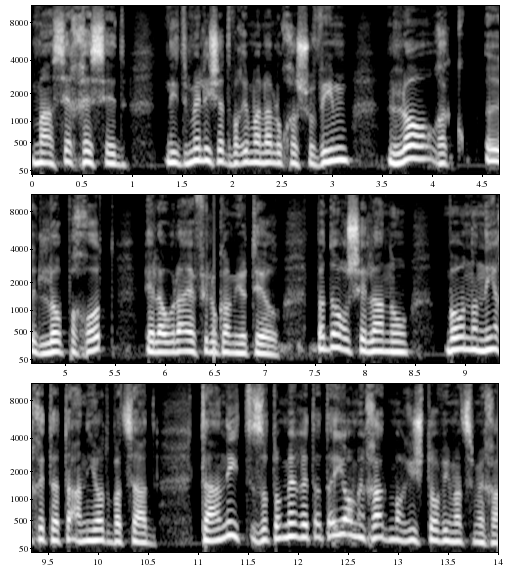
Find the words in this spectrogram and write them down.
מעשה חסד. נדמה לי שהדברים הללו חשובים, לא רק לא פחות, אלא אולי אפילו גם יותר. בדור שלנו, בואו נניח את התעניות בצד. תענית, זאת אומרת, אתה יום אחד מרגיש טוב עם עצמך.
